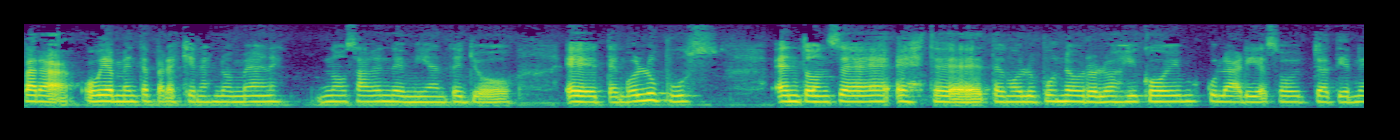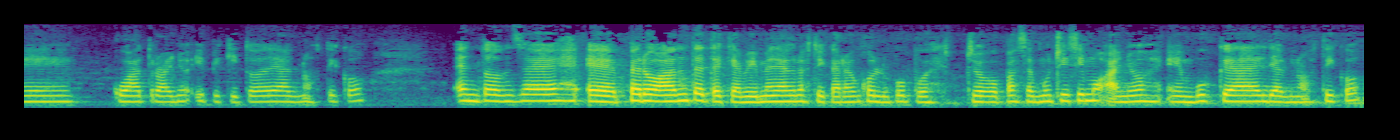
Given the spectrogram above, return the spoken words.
para, obviamente para quienes no me han, no saben de mí, antes yo eh, tengo lupus. Entonces, este, tengo lupus neurológico y muscular y eso ya tiene cuatro años y piquito de diagnóstico. Entonces, eh, pero antes de que a mí me diagnosticaran con lupus, pues yo pasé muchísimos años en búsqueda del diagnóstico.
